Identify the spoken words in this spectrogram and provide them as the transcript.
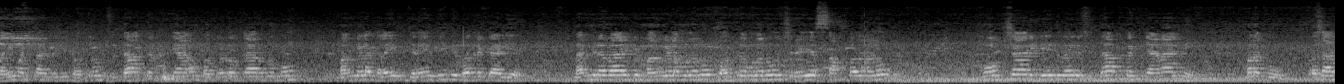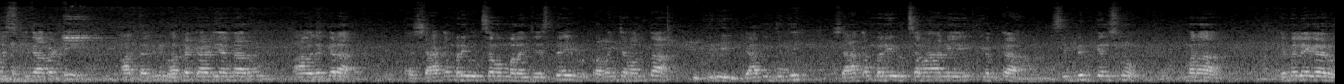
మహిమ అట్లాంటిది. భద్రం సిద్ధాంత విజ్ఞానం భద్రలోకానురూపం మంగళ కలయి జనేతీతి భద్రకాళి నమ్మిన వారికి మంగళములను భద్రములను శ్రేయస్ సంపదలను మోక్షానికి హేతువైన సిద్ధాంత జ్ఞానాన్ని మనకు ప్రసాదిస్తుంది కాబట్టి ఆ తల్లిని భద్రకాళి అన్నారు. ఆమె దగ్గర శాకంబరి ఉత్సవం మనం చేస్తే ఇప్పుడు ప్రపంచమంతా ఇది వ్యాపించింది. శాకంబరి ఉత్సవాన్ని యొక్క సిగ్నిఫికెన్స్ను మన ఎమ్మెల్యే గారు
